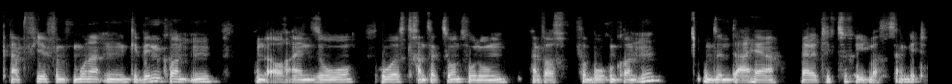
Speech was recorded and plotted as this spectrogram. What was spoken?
knapp vier, fünf Monaten gewinnen konnten und auch ein so hohes Transaktionsvolumen einfach verbuchen konnten und sind daher relativ zufrieden, was es angeht.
